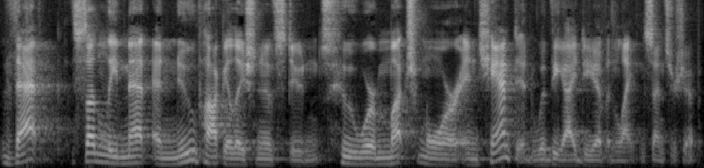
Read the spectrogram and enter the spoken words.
That suddenly met a new population of students who were much more enchanted with the idea of enlightened censorship.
